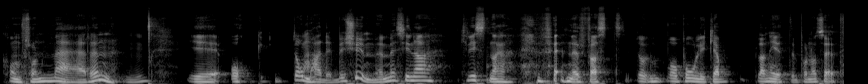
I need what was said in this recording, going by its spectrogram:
kom från Mären. Mm. Eh, och de hade bekymmer med sina kristna vänner fast de var på olika planeter på något sätt.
